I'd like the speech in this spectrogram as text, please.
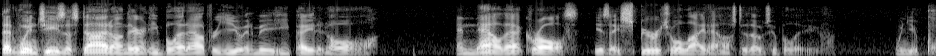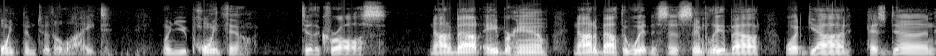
That when Jesus died on there and he bled out for you and me, he paid it all. And now that cross is a spiritual lighthouse to those who believe. When you point them to the light, when you point them to the cross. Not about Abraham, not about the witnesses, simply about what God has done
